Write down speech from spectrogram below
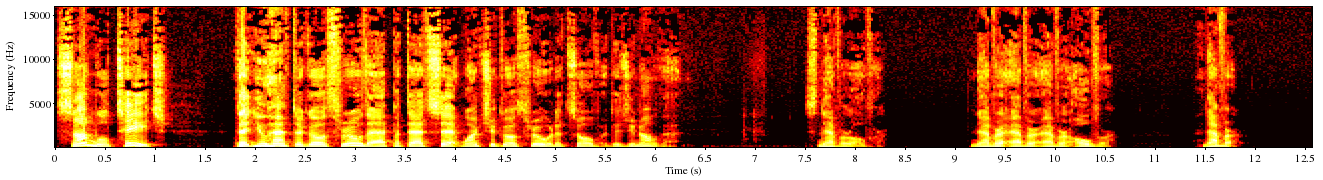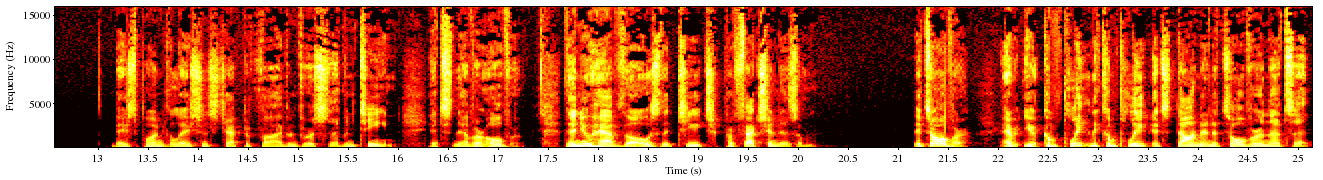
Some will teach that you have to go through that, but that's it. Once you go through it, it's over. Did you know that? It's never over. Never, ever, ever over. Never. Based upon Galatians chapter 5 and verse 17. It's never over. Then you have those that teach perfectionism. It's over. You're completely complete, it's done, and it's over, and that's it.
